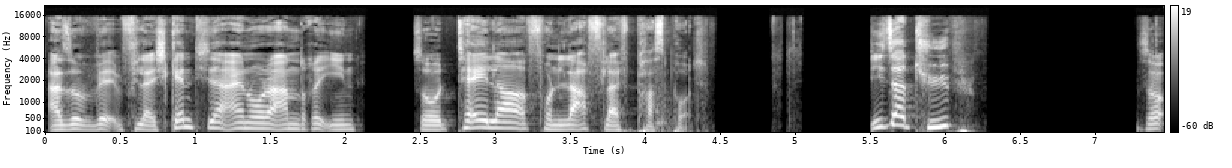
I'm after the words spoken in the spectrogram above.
also vielleicht kennt der eine oder andere ihn, so Taylor von Love Life Passport. Dieser Typ, so,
